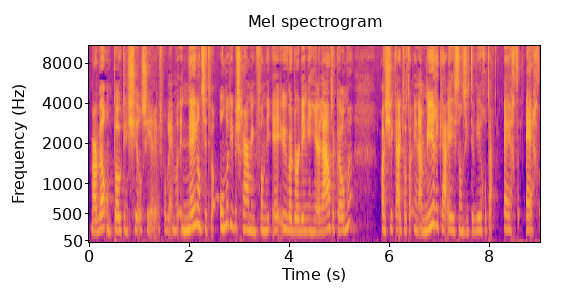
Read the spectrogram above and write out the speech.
maar wel een potentieel serieus probleem. Want in Nederland zitten we onder die bescherming van die EU, waardoor dingen hier later komen. Als je kijkt wat er in Amerika is, dan ziet de wereld daar echt, echt,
